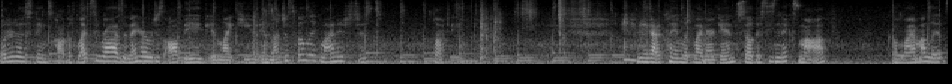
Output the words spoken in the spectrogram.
what are those things called? The flexi rods and their hair was just all big and like cute. And I just feel like mine is just fluffy. Anyway, I got a clean lip liner again. So this is NYX Mauve. Gonna line my lips.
